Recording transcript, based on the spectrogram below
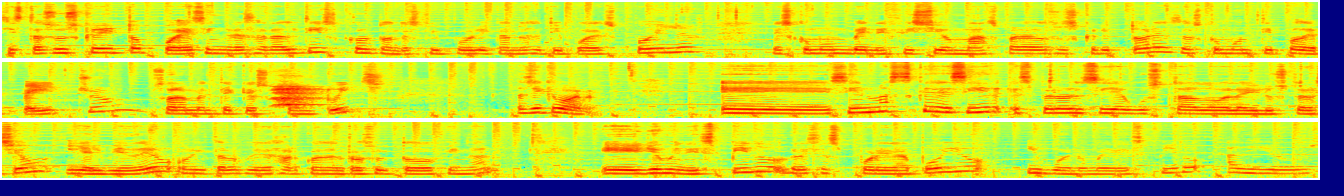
si estás suscrito, puedes ingresar al Discord donde estoy publicando ese tipo de spoilers. Es como un beneficio más para los suscriptores, es como un tipo de Patreon, solamente que es con Twitch. Así que bueno, eh, sin más que decir, espero les haya gustado la ilustración y el video. Ahorita los voy a dejar con el resultado final. Eh, yo me despido, gracias por el apoyo y bueno, me despido. Adiós.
